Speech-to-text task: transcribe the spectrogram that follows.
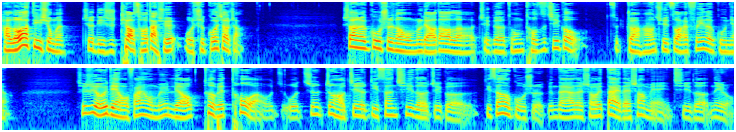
哈喽啊，弟兄们，这里是跳槽大学，我是郭校长。上一个故事呢，我们聊到了这个从投资机构转行去做 FA 的姑娘。其实有一点，我发现我没聊特别透啊。我我正正好借着第三期的这个第三个故事，跟大家再稍微带一带上面一期的内容。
